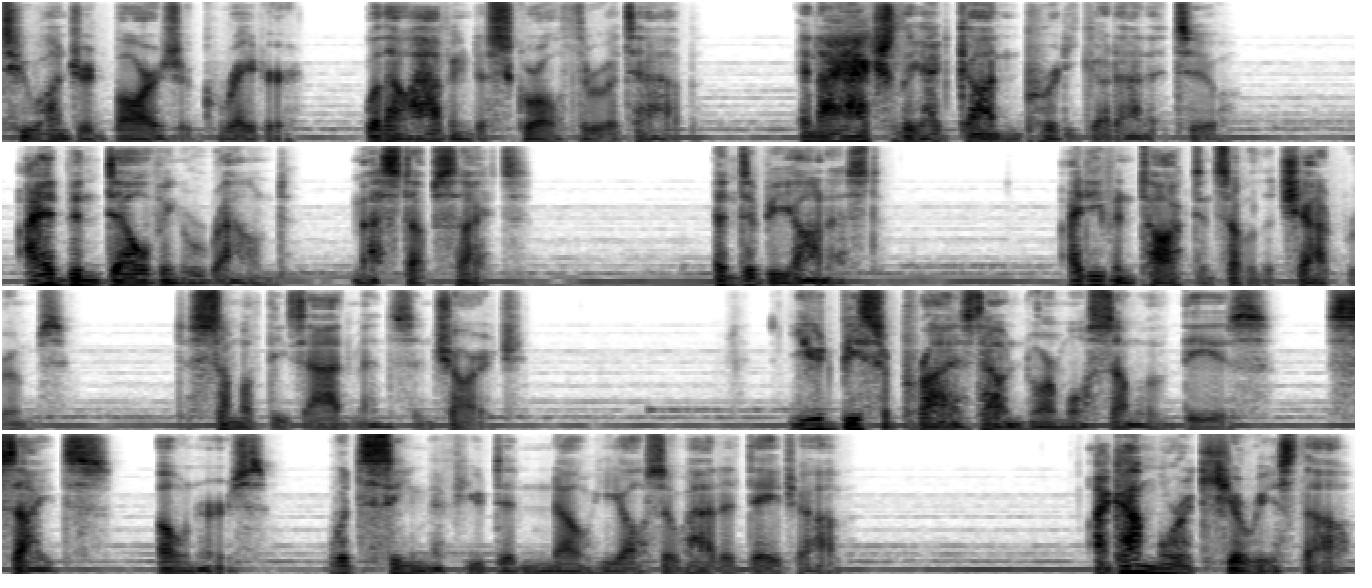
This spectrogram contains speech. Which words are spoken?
200 bars or greater without having to scroll through a tab. And I actually had gotten pretty good at it too. I had been delving around messed up sites. And to be honest, I'd even talked in some of the chat rooms to some of these admins in charge. You'd be surprised how normal some of these sites owners would seem if you didn't know he also had a day job. I got more curious though.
